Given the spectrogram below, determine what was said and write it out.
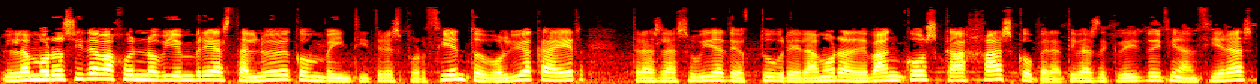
La morosidad bajó en noviembre hasta el 9,23%. Volvió a caer tras la subida de octubre. La mora de bancos, cajas, cooperativas de crédito y financieras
